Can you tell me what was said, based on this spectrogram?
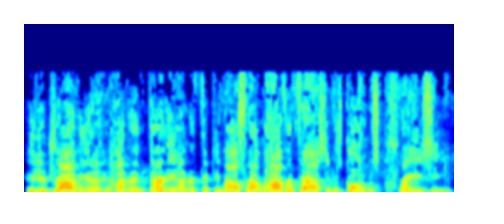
if you're driving at 130, 150 miles per hour, however fast he was going, it was crazy,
